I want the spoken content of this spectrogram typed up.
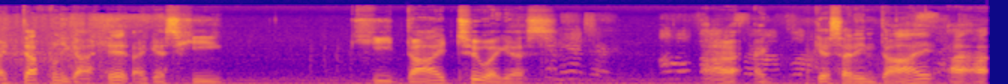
I definitely got hit. I guess he he died too, I guess. I, I guess I didn't die. I,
